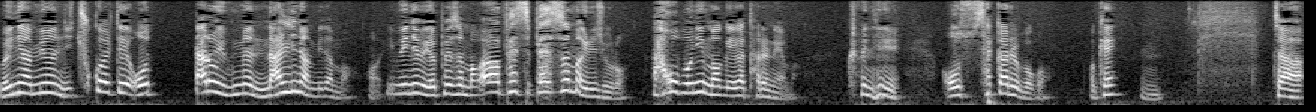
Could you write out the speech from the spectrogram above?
왜냐하면 이 축구할 때 옷 따로 입으면 난리 납니다, 막. 어, 왜냐면 옆에서 막, 아, 패스, 패스, 막 이런 식으로. 하고 보니 막 얘가 애야, 막. 그러니 옷 색깔을 보고. 오케이? 음. 자,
